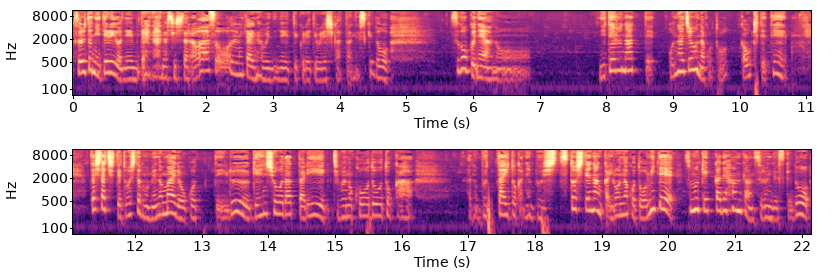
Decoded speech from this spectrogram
それと似てるよねみたいな話したら「ああそう」みたいな風にね言ってくれて嬉しかったんですけどすごくねあの似てるなって同じようなことが起きてて私たちってどうしても目の前で起こっている現象だったり自分の行動とかあの物体とかね物質としてなんかいろんなことを見てその結果で判断するんですけど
